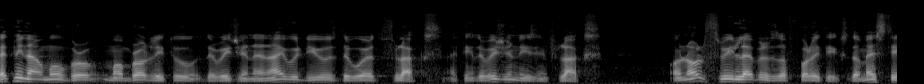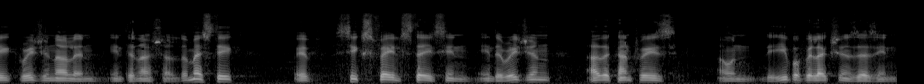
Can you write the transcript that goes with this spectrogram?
Let me now move bro more broadly to the region, and I would use the word flux. I think the region is in flux on all three levels of politics, domestic, regional, and international. Domestic, We have six failed states in, in the region, other countries on the eve of elections, as in,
